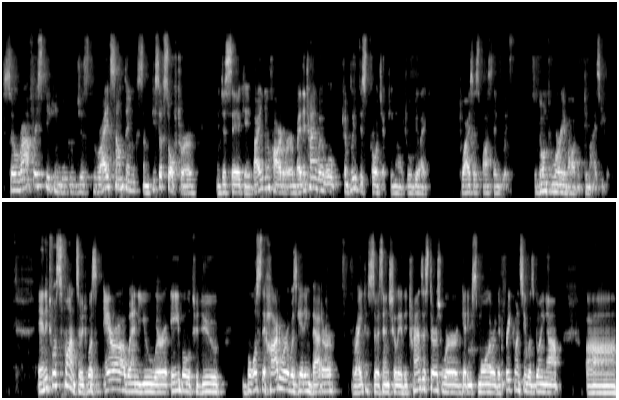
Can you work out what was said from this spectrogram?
So roughly speaking, you could just write something, some piece of software, and just say, okay, buy new hardware. By the time we will complete this project, you know, it will be like twice as fast and width. So don't worry about optimizing. And it was fun. So it was era when you were able to do both the hardware was getting better, right? So essentially the transistors were getting smaller, the frequency was going up. Uh,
